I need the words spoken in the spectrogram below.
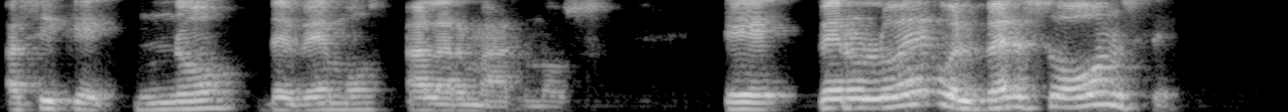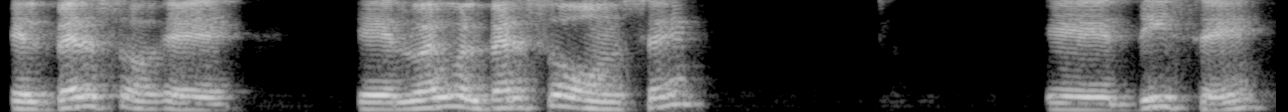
Así que no debemos alarmarnos. Eh, pero luego el verso 11, el verso, eh, eh, luego el verso 11 dice,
